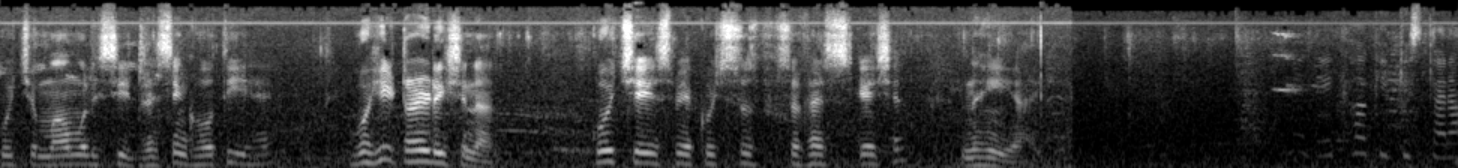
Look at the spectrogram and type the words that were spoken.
کچھ معمولی سی ڈریسنگ ہوتی ہے۔ وہی ٹریڈیشنل کچھ اس میں کچھ سوفیسٹیکیشن نہیں آئی۔ دیکھا کہ کس طرح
